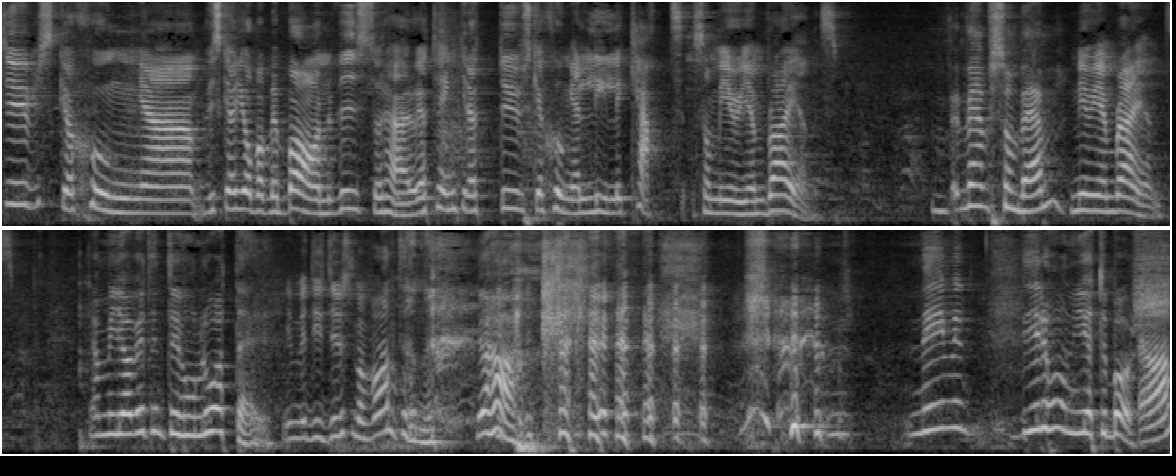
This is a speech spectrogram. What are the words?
du ska sjunga, vi ska jobba med barnvisor här och jag tänker att du ska sjunga Lille katt som Miriam Bryant. Vem som vem? Miriam Bryant. Ja, men jag vet inte hur hon låter. Ja, men det är du som har valt henne. Jaha. Nej, men det är hon i Göteborg. Ja.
